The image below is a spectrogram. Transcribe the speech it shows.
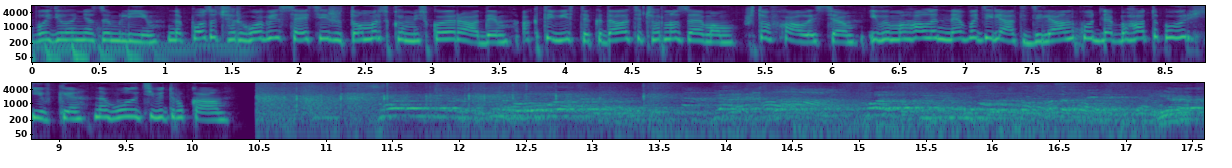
виділення землі. На позачерговій сесії Житомирської міської ради активісти кидалися чорноземом, штовхалися і вимагали не виділяти ділянку для багатоповерхівки на вулиці Вітрука. Хватит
